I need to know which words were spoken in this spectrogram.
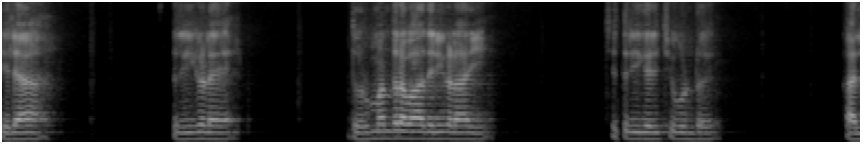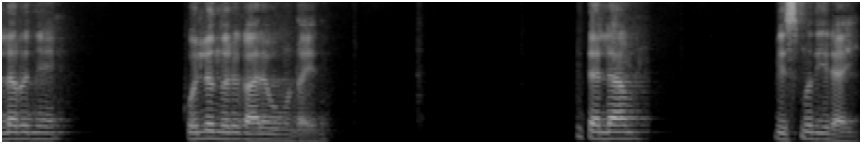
ചില സ്ത്രീകളെ ദുർമന്ത്രവാദിനികളായി ചിത്രീകരിച്ചുകൊണ്ട് കല്ലെറിഞ്ഞ് കൊല്ലുന്നൊരു കാലവും ഉണ്ടായിരുന്നു. ഇതെല്ലാം വിസ്മൃതിയിലായി.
